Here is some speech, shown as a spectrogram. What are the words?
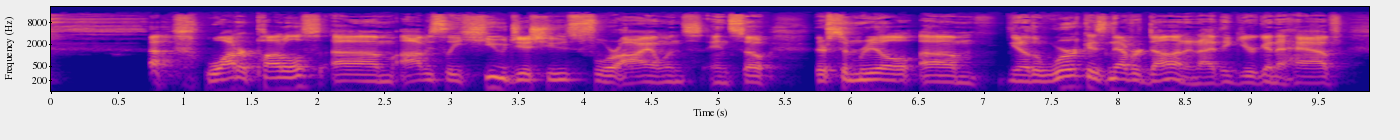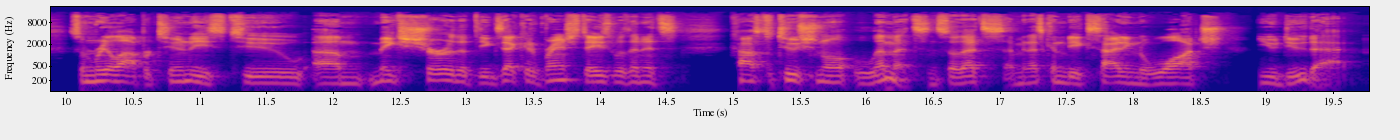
water puddles. Um, obviously, huge issues for Iowans, and so there's some real, um, you know, the work is never done, and I think you're going to have some real opportunities to um, make sure that the executive branch stays within its constitutional limits. And so that's, I mean, that's going to be exciting to watch you do that.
